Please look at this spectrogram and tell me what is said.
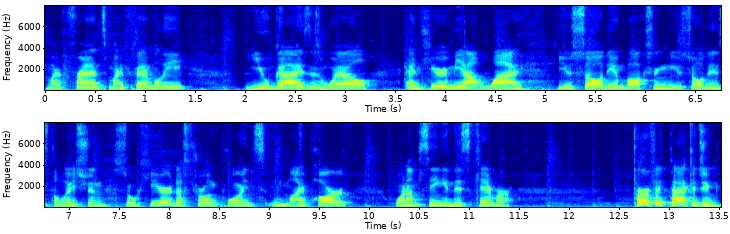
my friends, my family, you guys as well, and hear me out why. You saw the unboxing, you saw the installation, so here are the strong points in my part, what I'm seeing in this camera. Perfect packaging.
